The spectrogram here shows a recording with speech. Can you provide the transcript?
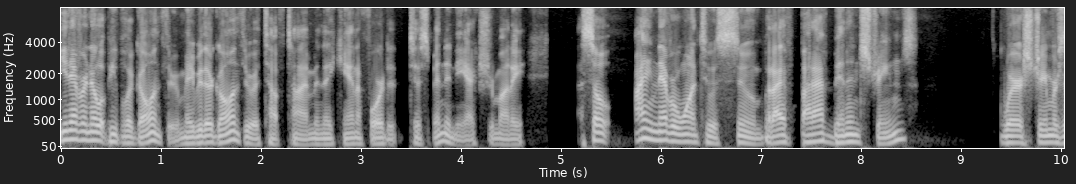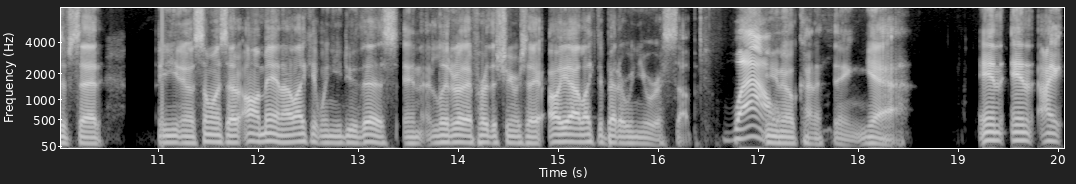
you never know what people are going through. Maybe they're going through a tough time and they can't afford to, to spend any extra money. So I never want to assume, but I've, but I've been in streams where streamers have said, you know, someone said, "Oh man, I like it when you do this," and literally, I've heard the streamer say, "Oh yeah, I liked it better when you were a sub." wow you know, kind of thing. Yeah. And and I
